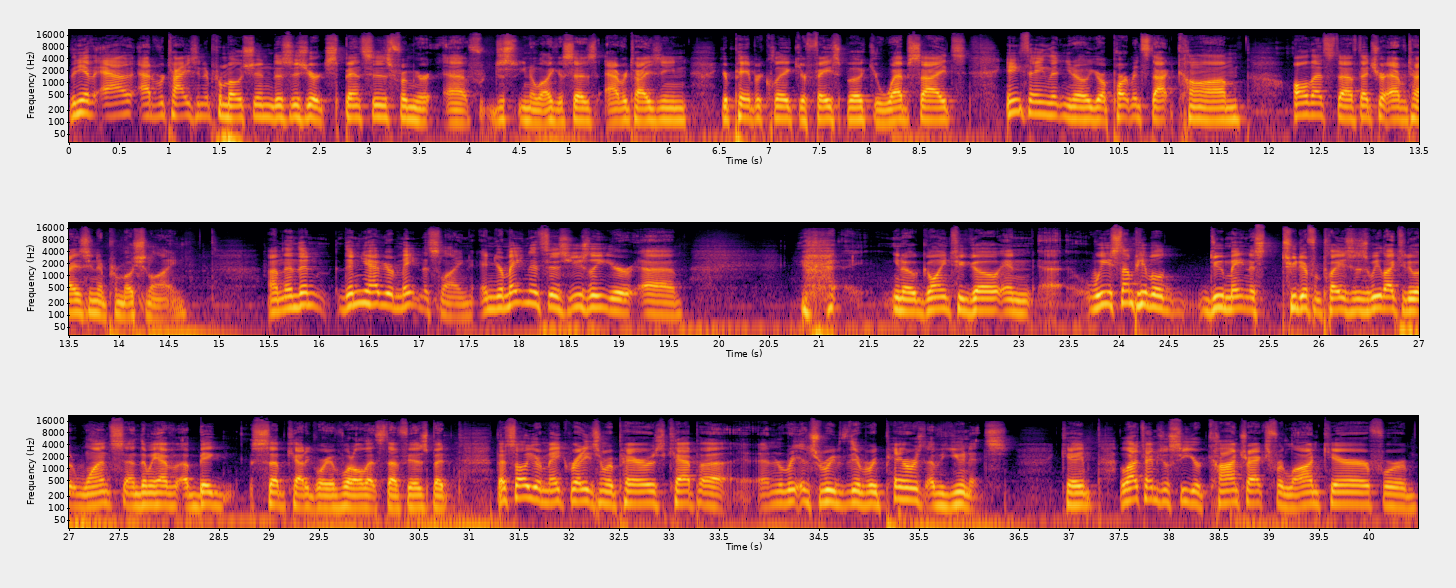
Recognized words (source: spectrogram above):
Then you have ad- advertising and promotion. This is your expenses from your uh, just you know like it says advertising, your pay per click, your Facebook, your websites, anything that you know your apartments.com, all that stuff. That's your advertising and promotion line. Um, and then then you have your maintenance line, and your maintenance is usually your uh, you know, going to go and uh, we some people do maintenance two different places. We like to do it once, and then we have a big subcategory of what all that stuff is. But that's all your make readies and repairs cap, uh, and re- it's re- the repairs of units. Okay, a lot of times you'll see your contracts for lawn care, for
